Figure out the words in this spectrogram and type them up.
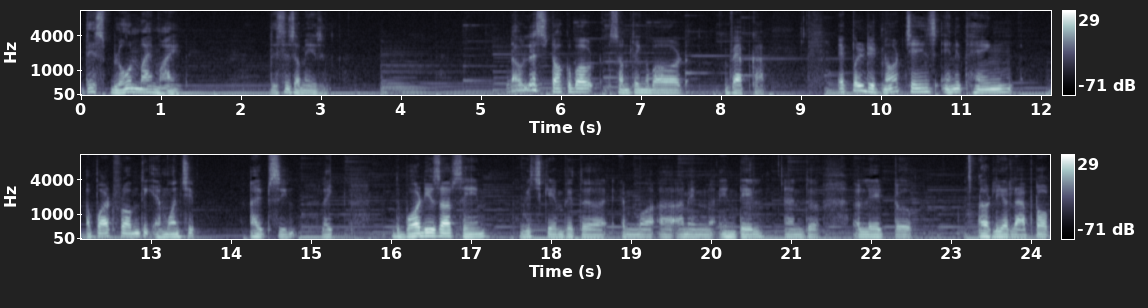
this blown my mind. This is amazing. Now let's talk about something about webcam apple did not change anything apart from the m1 chip i've seen like the bodies are same which came with uh, M- uh, I mean Intel and uh, a late uh, earlier laptop,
